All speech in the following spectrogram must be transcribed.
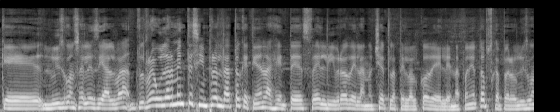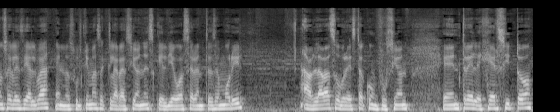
que Luis González de Alba, regularmente siempre el dato que tiene la gente es el libro de La Noche de Tlatelolco de Elena Poniatowska, pero Luis González de Alba, en las últimas declaraciones que él llegó a hacer antes de morir, hablaba sobre esta confusión entre el ejército,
